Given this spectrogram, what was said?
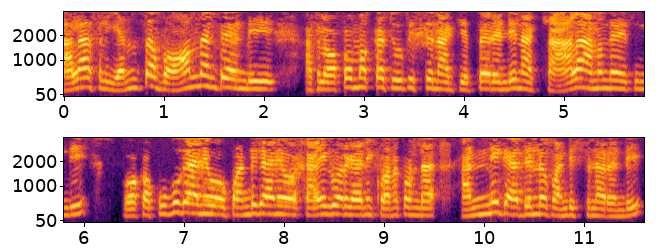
అలా అసలు ఎంత బాగుందంటే అండి. అసలు ఒక్క మొక్క చూపిస్తే నాకు చెప్పారండి. నాకు చాలా ఆనందం అవుతుంది. ఒక పువ్వు గాని ఓ పండు గాని ఒక కాయగూర గాని కొనకుండా అన్ని గార్డెన్లో పండిస్తున్నారండి.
